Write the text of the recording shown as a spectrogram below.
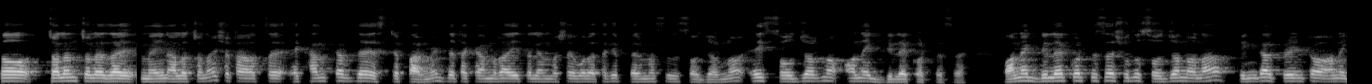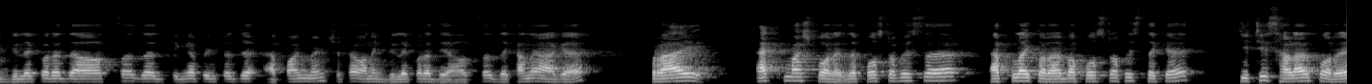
তো চলেন, চলে যাই মেইন আলোচনায়। সেটা হচ্ছে এখানকার যে স্টে পারমিট যেটাকে আমরা ইতালিয়ান ভাষায় বলে থাকি পেরমেসি সৌজন্য এই সৌজন্য অনেক ডিলে করতেছে। অনেক ডিলে করতেছে, শুধু সৌজন্য না ফিঙ্গারপ্রিন্টও অনেক ডিলে করে দেওয়া হচ্ছে। যে ফিঙ্গারপ্রিন্টের যে অ্যাপয়েন্টমেন্ট সেটা অনেক ডিলে করে দেওয়া হচ্ছে। যেখানে আগে প্রায় এক মাস পরে যে পোস্ট অফিসে অ্যাপ্লাই করার বা পোস্ট অফিস থেকে চিঠি ছাড়ার পরে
